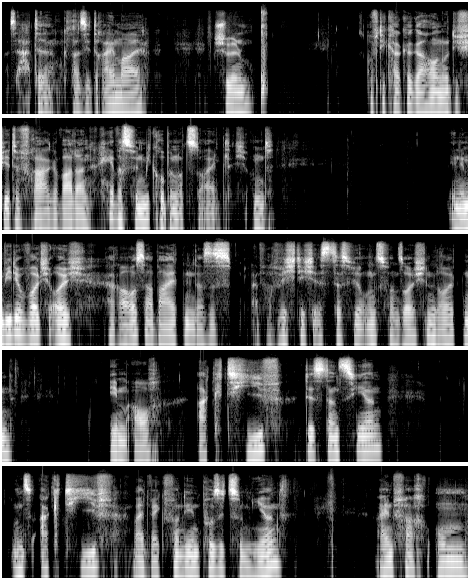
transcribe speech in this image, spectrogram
Also er hatte quasi dreimal schön auf die Kacke gehauen und die vierte Frage war dann, hey, was für ein Mikro benutzt du eigentlich? Und in dem Video wollte ich euch herausarbeiten, dass es einfach wichtig ist, dass wir uns von solchen Leuten eben auch aktiv distanzieren, uns aktiv weit weg von denen positionieren, einfach um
